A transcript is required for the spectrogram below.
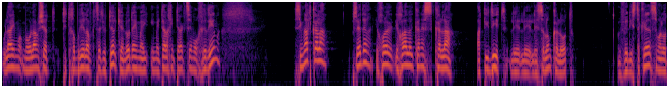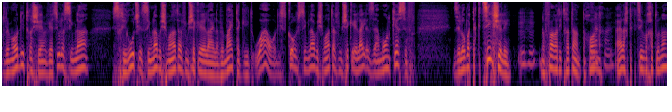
אולי מעולם שאת תתחברי אליו קצת יותר, כי אני לא יודע אם, אם הייתה לך אינטראקציה עם עורכי דין. שמלת כלה, בסדר? יכולה, יכולה להיכנס כלה עתידית ל- ל- לסלון כלות, ולהסתכל על שמלות ומאוד להתרשם, ויציעו לה שמלה, שכירות של שמלה ב-8,000 שקל ללילה. ומה היא תגיד? וואו, לזכור שמלה ב-8,000 שקל ללילה זה המון כסף. זה לא בתקציב שלי. מהמם. נופר, את התחתנת, נכון? נכון. היה לך תקציב בחתונה?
